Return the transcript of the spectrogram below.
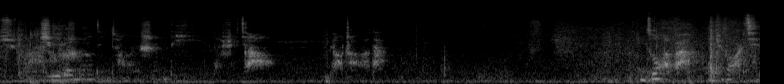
许多阿姨都没有经常问身体，在睡觉，不要吵到她。你坐会儿吧，我去透会儿气。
